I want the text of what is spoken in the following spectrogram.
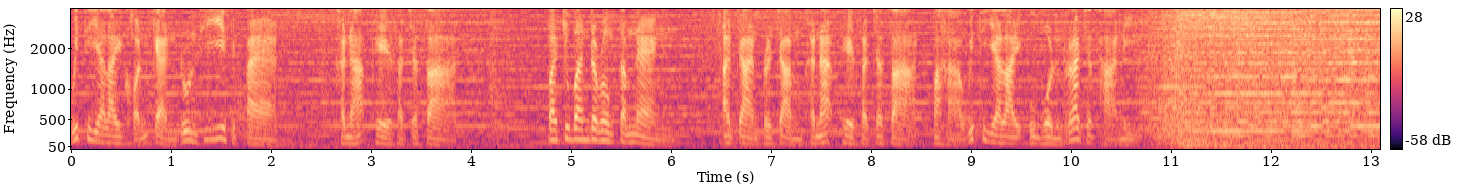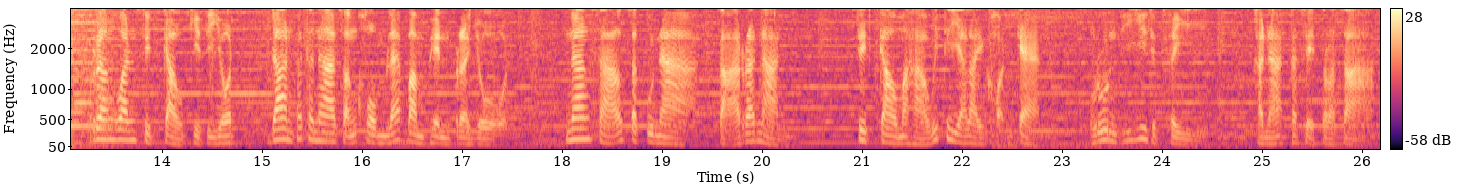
วิทยาลัยขอนแก่นรุ่นที่ 28 คณะเภสัชศาสตร์ ปัจจุบันดำรงตำแหน่ง อาจารย์ประจำคณะเภสัชศาสตร์ มหาวิทยาลัยอุบลราชธานี รางวัลสิทธิ์เก่ากียรติยศ ด้านพัฒนาสังคมและบำเพ็ญประโยชน์ นางสาวสกุณา สารนันท์ สิทธิ์เก่ามหาวิทยาลัยขอนแก่น รุ่นที่ 24 คณะเกษตรศาสตร์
